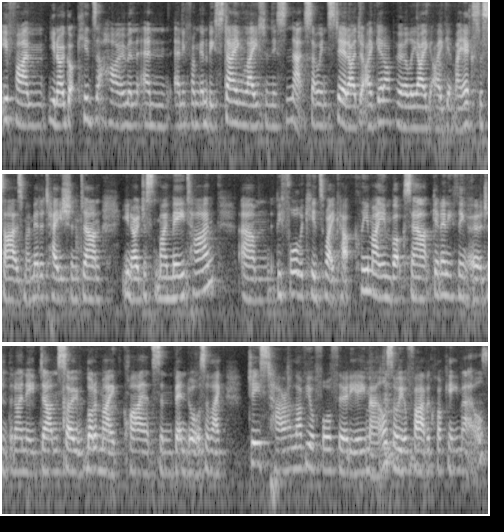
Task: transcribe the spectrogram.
if I'm, you know, got kids at home and, and, and if I'm going to be staying late and this and that. So instead, I, I get up early, I, I get my exercise, my meditation done, you know, just my me time um, before the kids wake up, clear my inbox out, get anything urgent that I need done. So a lot of my clients and vendors are like, geez, Tara, I love your 4.30 emails or your 5 o'clock emails.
